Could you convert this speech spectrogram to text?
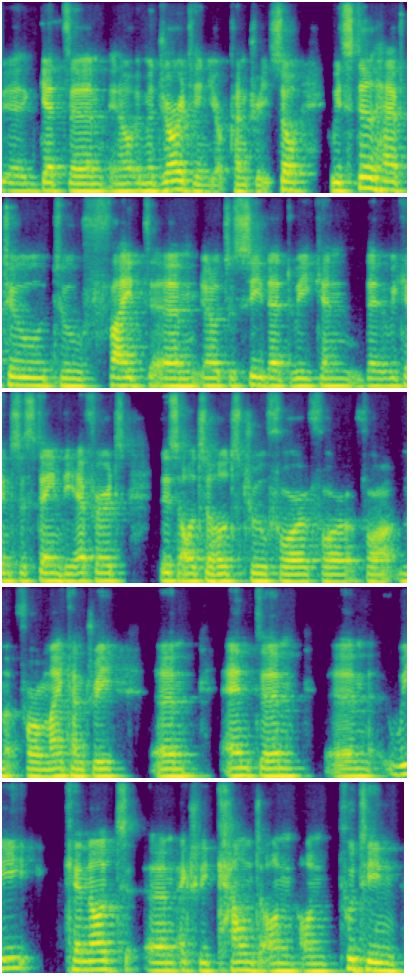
uh, get um, you know a majority in your country. So we still have to to fight um, you know to see that we can that we can sustain the efforts. This also holds true for for for for my country, um, and um, we cannot actually count on on Putin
